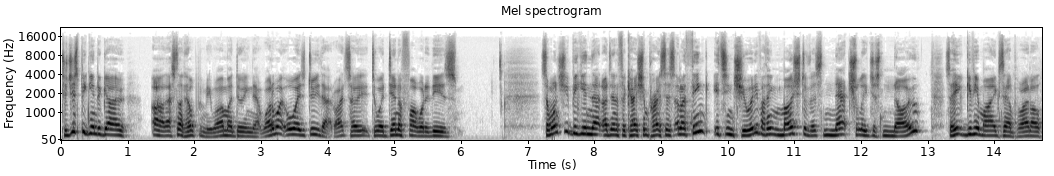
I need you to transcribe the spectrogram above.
to just begin to go, oh, that's not helping me. Why am I doing that? Why do I always do that? Right? So, to identify what it is so once you begin that identification process, and I think it's intuitive, I think most of us naturally just know. So here, give you my example, right? I'll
